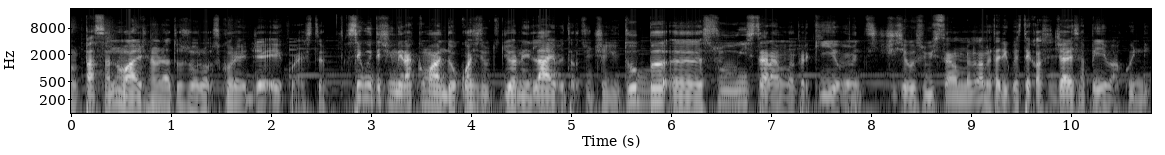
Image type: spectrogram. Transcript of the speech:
col pass annuale ci hanno dato solo scoregge e quest. Seguiteci, mi raccomando, quasi tutti i giorni in live tra Twitch e YouTube, eh, su Instagram, per chi ovviamente ci segue su Instagram, la metà di queste cose già le sapeva, quindi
